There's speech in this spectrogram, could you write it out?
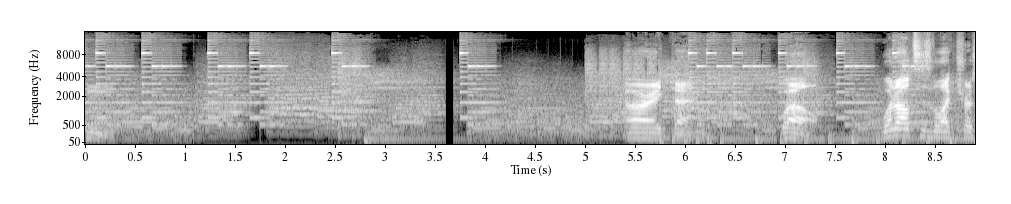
Hmm. Alright then. Well, what else is electric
